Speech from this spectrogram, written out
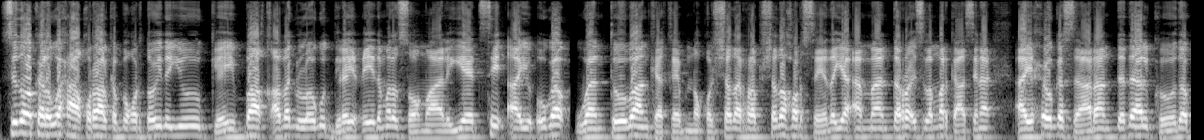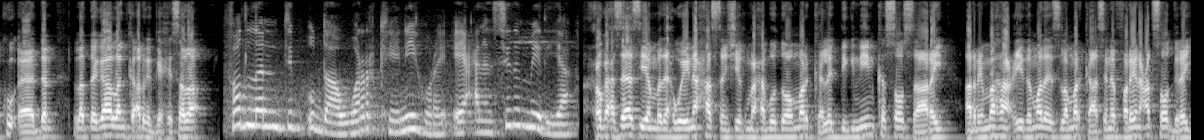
Sidoo kale waxaa qoraalka boqortooyada u k baaq adag loogu diray ciidamada soomaaliyeed si ay uga waantoobaan ka qayb noqoshada rabshado horseeda iyo ammaan darro islamarkaasina ay xoogga saaraan dadaalkooda ku aadan la dagaalanka argagixisada. Fadlan dib u daaw wararkeenii hore ee calansida media. Xog xasaasiya madaxweyne xasan sheekh maxamuud oo mar kale digniin ka soo saaray arrimaha ciidamada islamarkaasina fariin cad soo diray.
